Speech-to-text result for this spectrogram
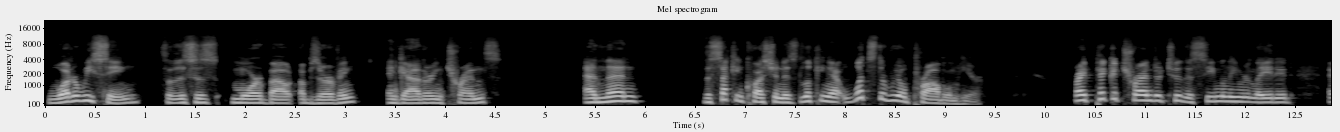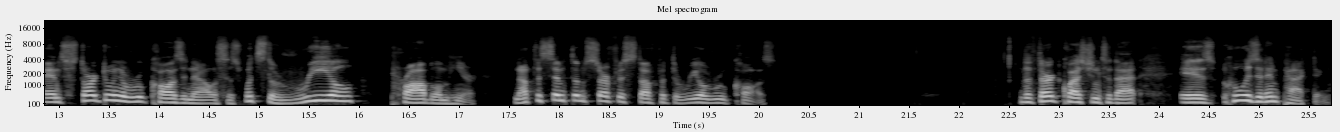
what are we seeing? So this is more about observing and gathering trends. And then the second question is looking at what's the real problem here, right? Pick a trend or two that's seemingly related and start doing a root cause analysis. What's the real problem here? Not the symptom surface stuff, but the real root cause. The third question to that is who is it impacting?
